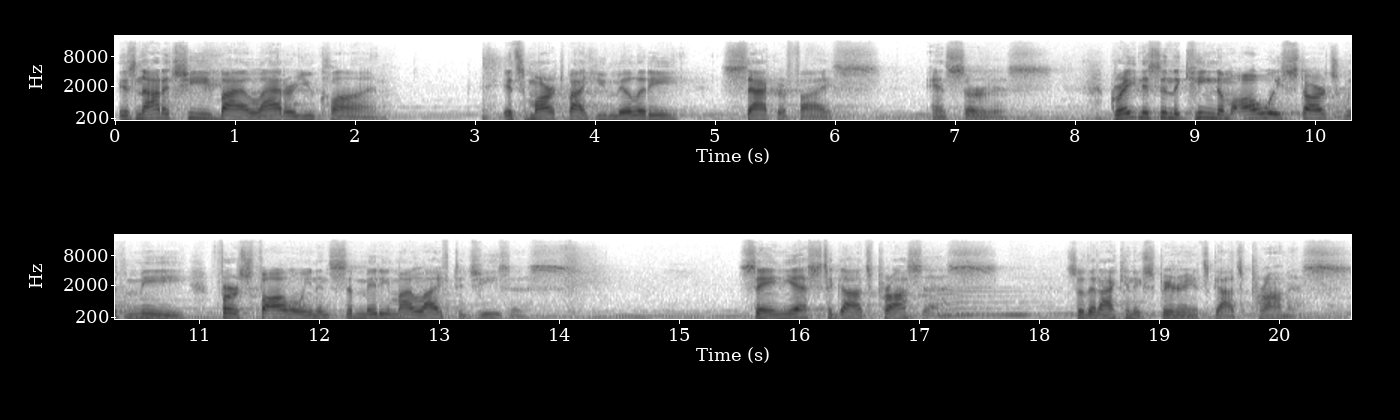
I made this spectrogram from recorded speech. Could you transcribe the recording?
is not achieved by a ladder you climb, it's marked by humility, sacrifice, and service. Greatness in the kingdom always starts with me first following and submitting my life to Jesus saying yes to God's process so that I can experience God's promise.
